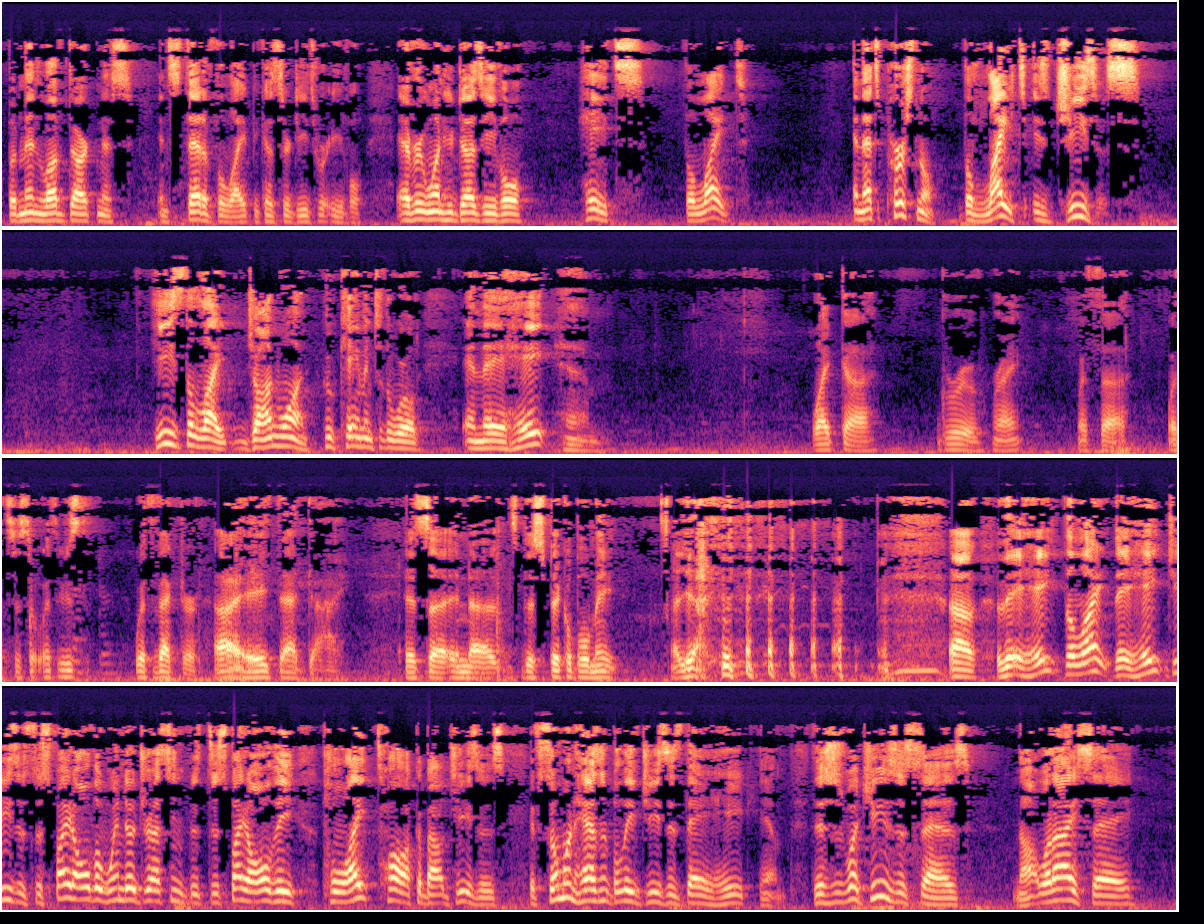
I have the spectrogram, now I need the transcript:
but men love darkness instead of the light because their deeds were evil. Everyone who does evil hates the light. And that's personal. The light is Jesus. He's the light, John 1, who came into the world, and they hate him. Like uh, Gru, right? With, uh, what's this? With, with Vector. I hate that guy. It's uh, in uh, Despicable Me. Uh, yeah. uh, they hate the light. They hate Jesus. Despite all the window dressing, despite all the polite talk about Jesus, if someone hasn't believed Jesus, they hate him. This is what Jesus says, not what I say,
